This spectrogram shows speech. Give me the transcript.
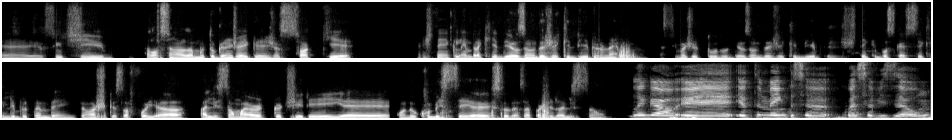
é, eu senti relacionada muito grande à igreja, só que a gente tem que lembrar que Deus é um Deus de equilíbrio, né? Acima de tudo, Deus é um Deus de equilíbrio. A gente tem que buscar esse equilíbrio também. Então, acho que essa foi a, a lição maior que eu tirei é, quando eu comecei a estudar essa parte da lição. Legal. É, eu também com essa, com essa visão.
